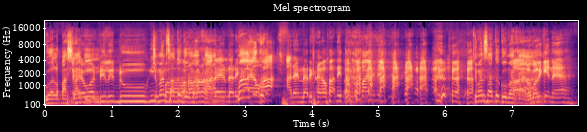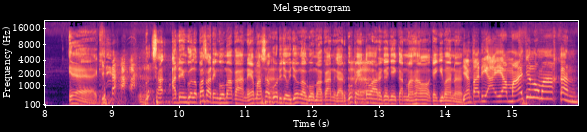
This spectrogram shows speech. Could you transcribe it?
gue lepas lagi. Hewan dilindungi. Cuman Pak. satu gua Orang-orang makan. ada yang dari Masa KLH, gua- ada yang dari KLH nih tangkap aja nih. Cuman satu gue makan. Ah, lo balikin ya. Ya, Sa- ada yang gue lepas, ada yang gue makan. Ya masa gue di jauh-jauh gak gue makan kan. Gue pengen tahu harganya ikan mahal kayak gimana. Yang tadi ayam aja lo makan.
